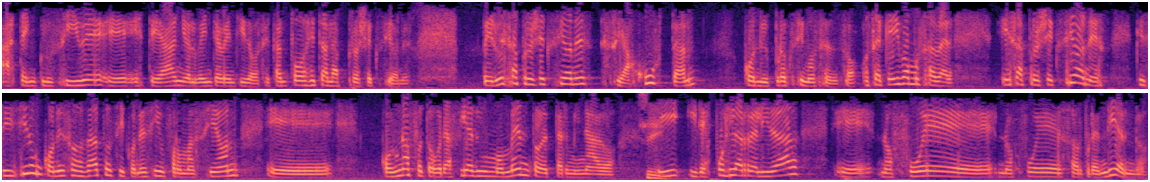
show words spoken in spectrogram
hasta inclusive eh, este año, el 2022. Están todas estas las proyecciones. Pero esas proyecciones se ajustan con el próximo censo. O sea que ahí vamos a ver esas proyecciones que se hicieron con esos datos y con esa información eh, con una fotografía de un momento determinado, sí. Y después la realidad eh, nos fue nos fue sorprendiendo.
